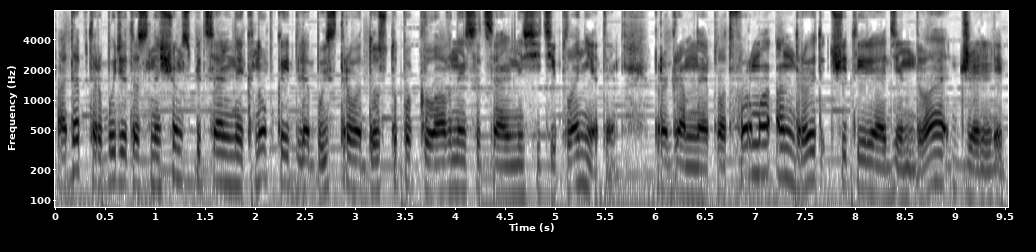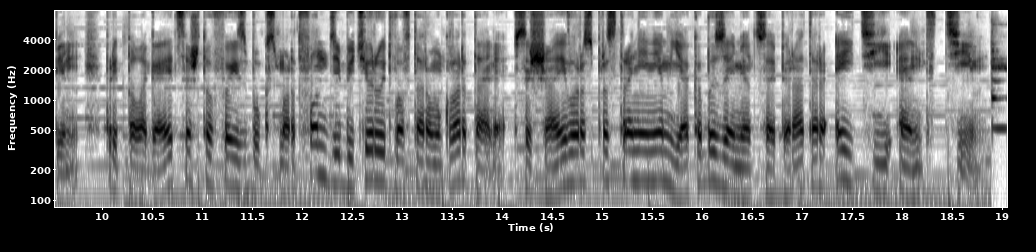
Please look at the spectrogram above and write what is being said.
Адаптер будет оснащен специальной кнопкой для быстрого доступа к главной социальной сети планеты. Программная платформа Android 4.1.2 Jelly Bean. Предполагается, что Facebook смартфон дебютирует во втором квартале. В США его распространением якобы займется оператор AT&T.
